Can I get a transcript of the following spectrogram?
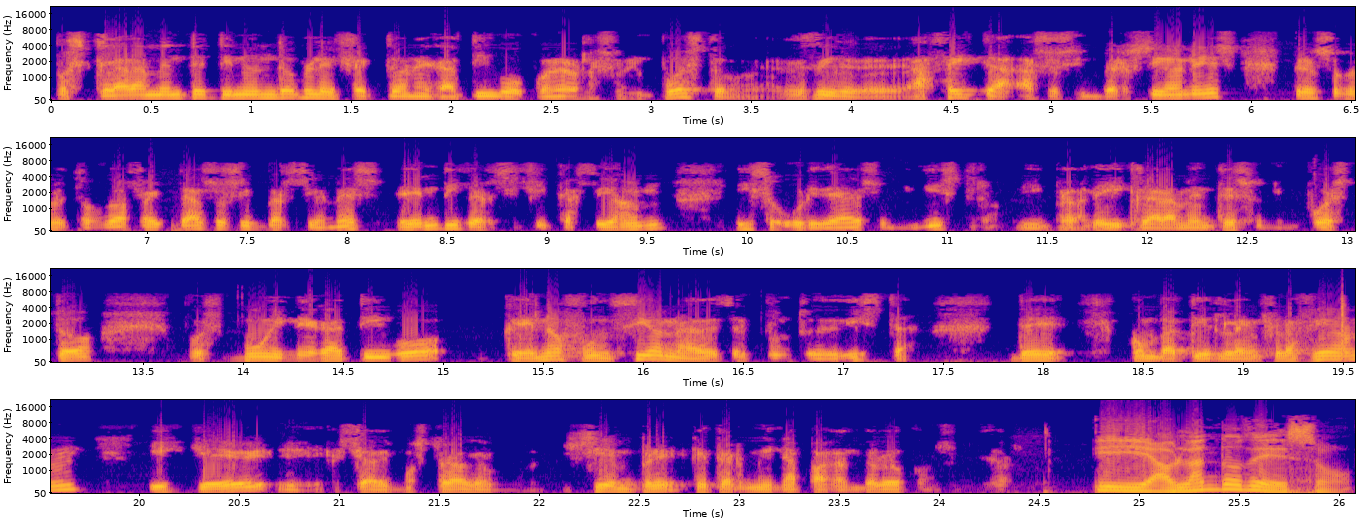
pues claramente tiene un doble efecto negativo ponerles un impuesto. Es decir, eh, afecta a sus inversiones, pero sobre todo afecta a sus inversiones en diversificación y seguridad de suministro. Y, y claramente es un impuesto pues muy negativo que no funciona desde el punto de vista de combatir la inflación y que eh, se ha demostrado siempre que termina pagándolo el consumidor. Y hablando de eso,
